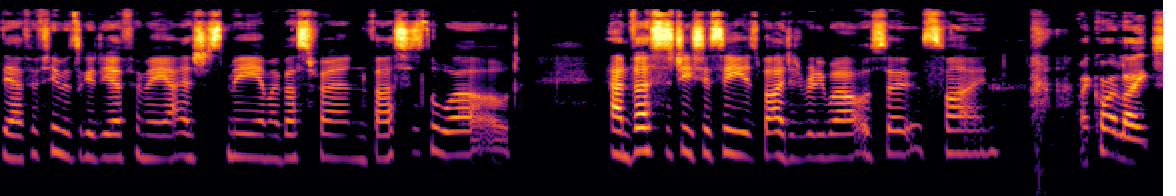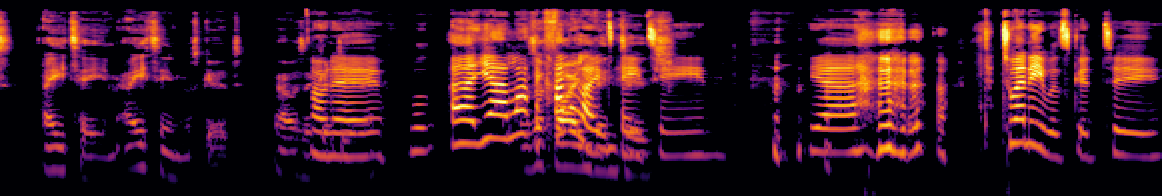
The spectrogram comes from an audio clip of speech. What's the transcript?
Yeah, 15 was a good year for me. It was just me and my best friend versus the world. And versus GCSEs, but I did really well, so it's fine. I quite liked eighteen. Eighteen was good. That was a oh good no. year. Well, uh, yeah, I, like, I kind of liked vintage. 18. yeah. 20 was good too.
